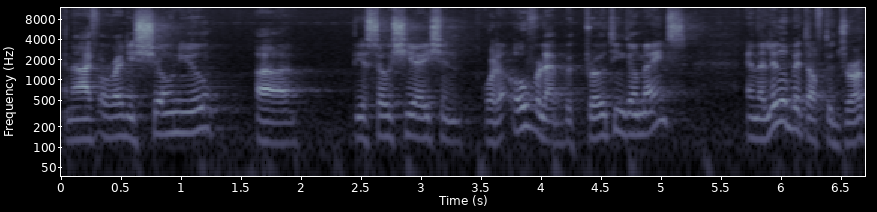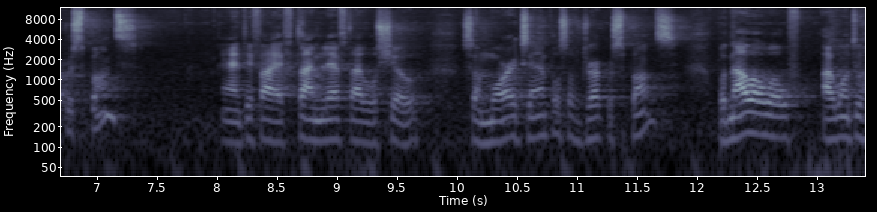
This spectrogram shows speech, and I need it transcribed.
And I've already shown you uh, the association or the overlap with protein domains and a little bit of the drug response. And if I have time left, I will show some more examples of drug response. But now I, will, I want to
